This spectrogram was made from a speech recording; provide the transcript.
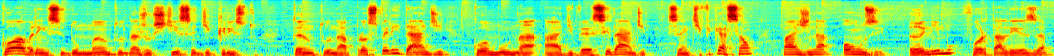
cobrem-se do manto da justiça de Cristo tanto na prosperidade como na adversidade. Santificação, página 11. Ânimo, fortaleza,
